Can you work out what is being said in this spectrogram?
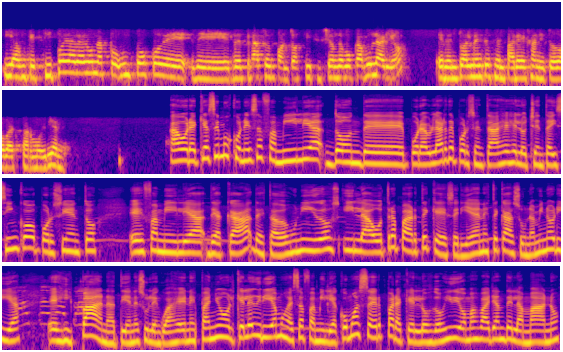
y aunque sí puede haber una, un poco de, retraso en cuanto a adquisición de vocabulario, eventualmente se emparejan y todo va a estar muy bien. Ahora, ¿qué hacemos con esa familia donde, por hablar de porcentajes, el 85% es familia de acá, de Estados Unidos, y la otra parte, que sería en este caso una minoría, es hispana, tiene su lenguaje en español? ¿Qué le diríamos a esa familia? ¿Cómo hacer para que los dos idiomas vayan de la mano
